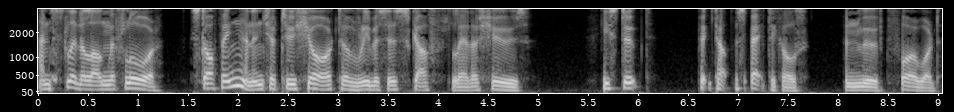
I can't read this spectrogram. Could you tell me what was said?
and slid along the floor, stopping an inch or two short of Rebus's scuffed leather shoes. He stooped, picked up the spectacles, and moved forward.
